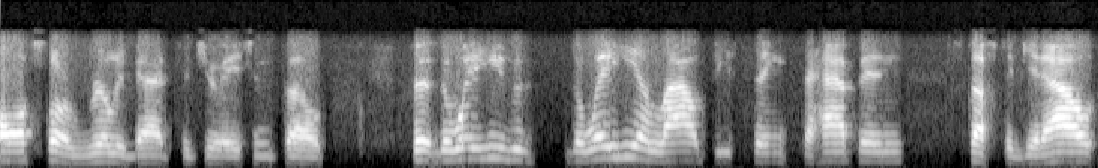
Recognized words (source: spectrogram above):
also a really bad situation. So the the way he was, the way he allowed these things to happen, stuff to get out,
